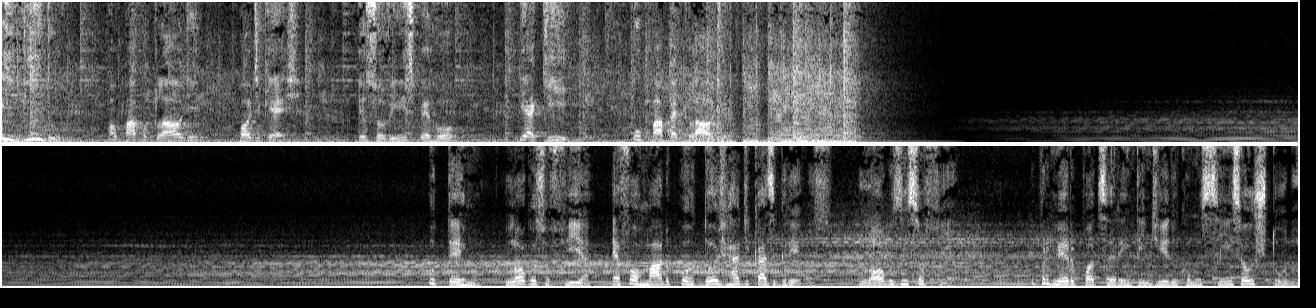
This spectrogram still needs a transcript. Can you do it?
Bem-vindo ao Papo Cloud Podcast. Eu sou Vinícius Perro e aqui o Papo é Cloud. O termo logosofia é formado por dois radicais gregos, logos e sofia. O primeiro pode ser entendido como ciência ou estudo,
